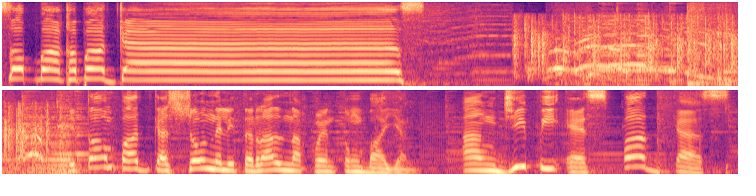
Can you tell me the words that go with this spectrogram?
What is up mga kapodcast? Ito ang podcast show na literal na kwentong bayan, ang GPS Podcast.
